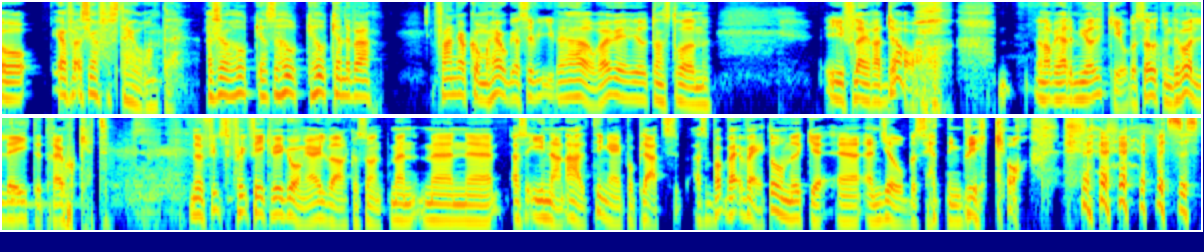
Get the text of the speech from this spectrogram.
Och jag, alltså, jag förstår inte. Alltså, hur, alltså hur, hur kan det vara? Fan jag kommer ihåg, alltså, vi, här var vi utan ström i flera dagar. När vi hade mjölkkor dessutom, det var lite tråkigt. Nu fick vi igång elverk och sånt men, men eh, alltså innan allting är på plats, alltså, vet du hur mycket eh, en djurbesättning dricker? Precis.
